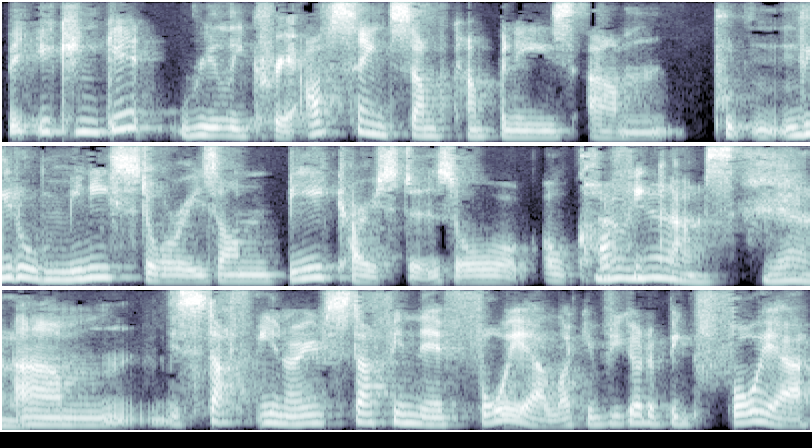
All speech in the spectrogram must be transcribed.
But you can get really creative. I've seen some companies um, put little mini stories on beer coasters or or coffee oh, yeah. cups. Yeah. Um, stuff, you know, stuff in their foyer. Like if you got a big foyer,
